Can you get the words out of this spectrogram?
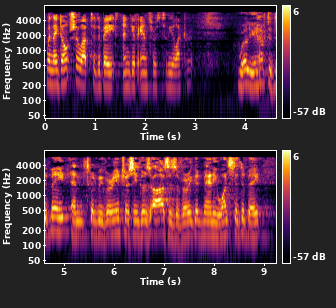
when they don't show up to debate and give answers to the electorate? Well, you have to debate, and it's going to be very interesting because Oz is a very good man. He wants to debate.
